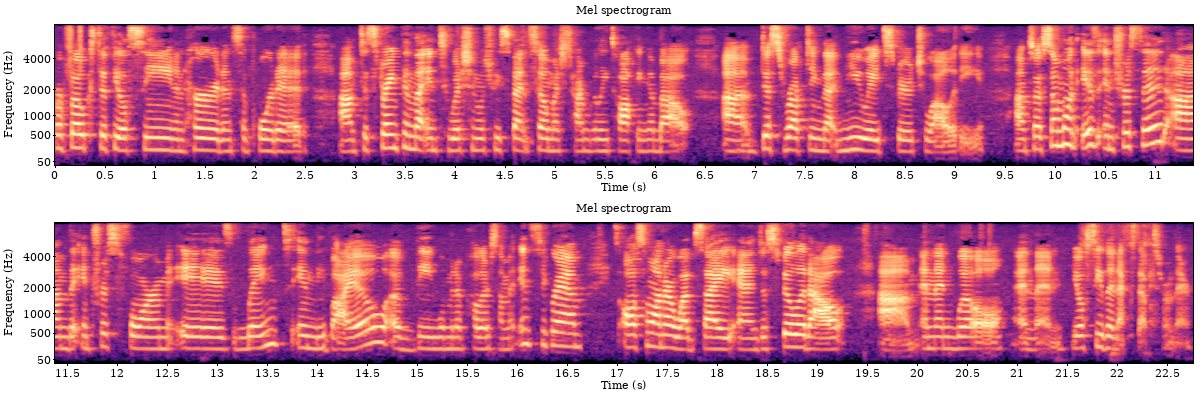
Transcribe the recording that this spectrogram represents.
for folks to feel seen and heard and supported, um, to strengthen that intuition, which we spent so much time really talking about, um, disrupting that new age spirituality. Um, so if someone is interested, um, the interest form is linked in the bio of the Womxn of Color Summit Instagram. It's also on our website, and just fill it out, um, and then we'll and then you'll see the next steps from there.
